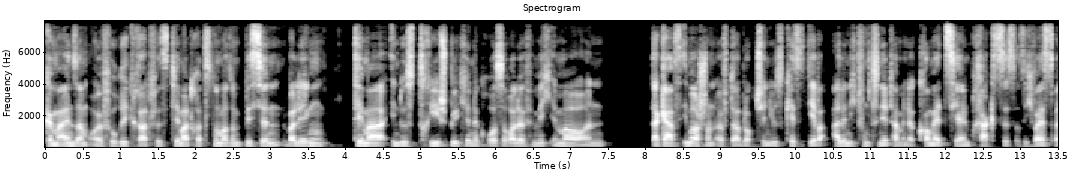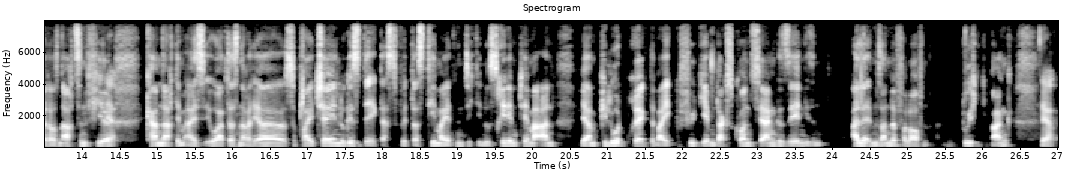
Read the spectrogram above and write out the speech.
gemeinsamen Euphorie gerade fürs Thema trotzdem mal so ein bisschen überlegen. Thema Industrie spielt hier eine große Rolle für mich immer und da gab es immer schon öfter Blockchain-Use-Cases, die aber alle nicht funktioniert haben in der kommerziellen Praxis. Also ich weiß, 2018 viel ja. kam nach dem ICO ab das Narrativ, ja, Supply Chain, Logistik, das wird das Thema, jetzt nimmt sich die Industrie dem Thema an. Wir haben Pilotprojekte bei gefühlt jedem DAX-Konzern gesehen, die sind alle im Sande verlaufen, durch die Bank. Ja.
